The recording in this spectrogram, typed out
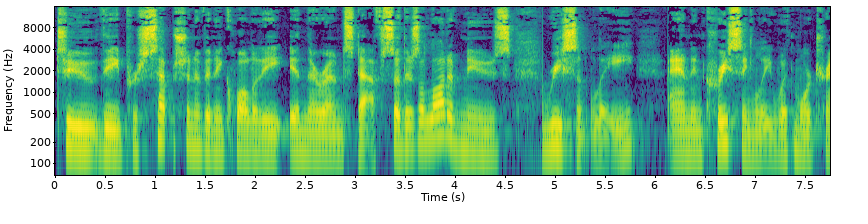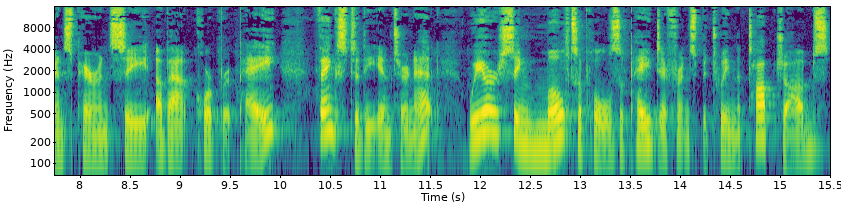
to the perception of inequality in their own staff. So there's a lot of news recently and increasingly with more transparency about corporate pay. Thanks to the internet, we are seeing multiples of pay difference between the top jobs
